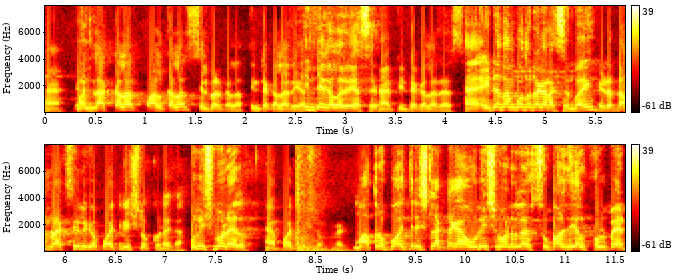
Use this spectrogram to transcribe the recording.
হ্যাঁ মানে black colour pearl colour silver colour তিনটা কালারে আছে। তিনটে কালারে আছে। হ্যাঁ তিনটা কালারে আছে। হ্যাঁ এটা দাম কত টাকা রাখছেন ভাই? এটার দাম রাখছি লক্ষ টাকা। উনিশ মডেল হ্যাঁ পঁয়ত্রিশ লক্ষ টাকা। মাত্র পঁয়ত্রিশ লাখ টাকা উনিশ মডেলের সুপার জিএল ফুল প্যাড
